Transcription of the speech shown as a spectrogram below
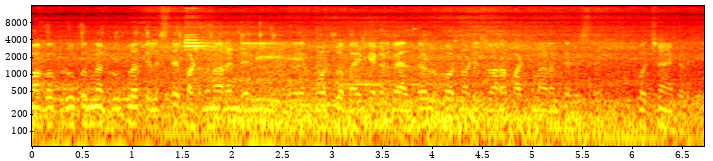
మాకు గ్రూప్ ఉన్న గ్రూప్లో తెలిస్తే పట్టుకున్నారని ఢిల్లీ ఎయిర్పోర్ట్లో బయటకి ఎక్కడికి వెళ్తాడు లుకౌట్ నోటీస్ ద్వారా పట్టుకున్నారని తెలిస్తే వచ్చాం ఇక్కడికి.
